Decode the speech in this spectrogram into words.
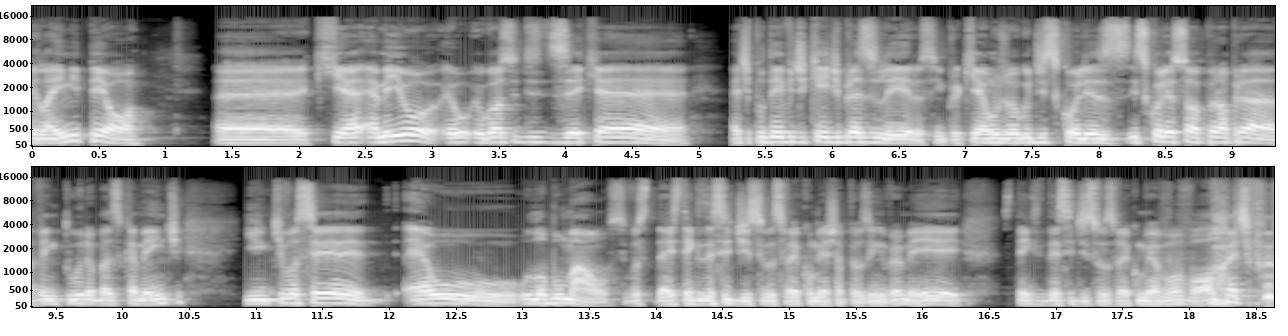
pela MPO. é, que é, é meio. Eu, eu gosto de dizer que é. É tipo David Cage brasileiro, assim, porque é um jogo de escolhas. Escolha sua própria aventura, basicamente. E em que você é o, o lobo mau. Se você, daí você tem que decidir se você vai comer Chapeuzinho Vermelho, você tem que decidir se você vai comer a vovó. tipo,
